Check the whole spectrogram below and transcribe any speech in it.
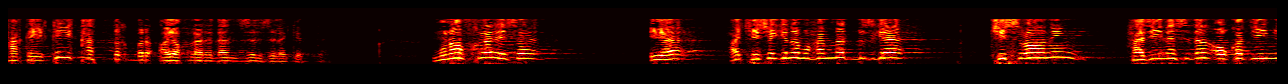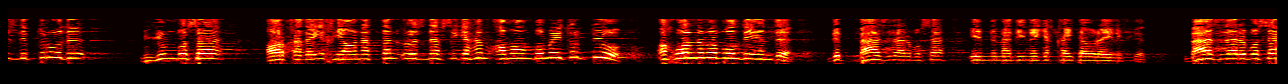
haqiqiy qattiq bir oyoqlaridan zilzila ketdi munofiqlar esa iya ha kechagina muhammad bizga kisroning xazinasidan ovqat yeymiz deb turuvdi. Bugun bo'lsa orqadagi xiyonatdan o'z nafsiga ham omon bo'lmay turibdiyu. Ahvol nima bo'ldi endi? Deb ba'zilari bo'lsa endi madinaga qaytaveraylik dedi. Ba'zilari bo'lsa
